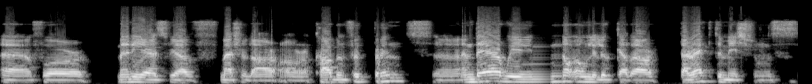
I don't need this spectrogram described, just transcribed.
uh, for many years we have measured our, our carbon footprints, uh, and there we not only look at our direct emissions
